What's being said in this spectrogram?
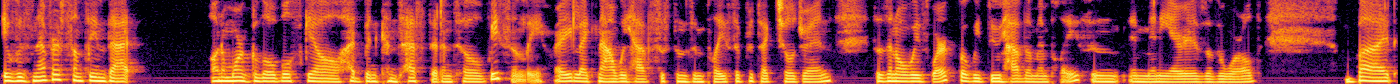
it was never something that on a more global scale had been contested until recently, right? Like now we have systems in place to protect children. Doesn't always work, but we do have them in place in, in many areas of the world. But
